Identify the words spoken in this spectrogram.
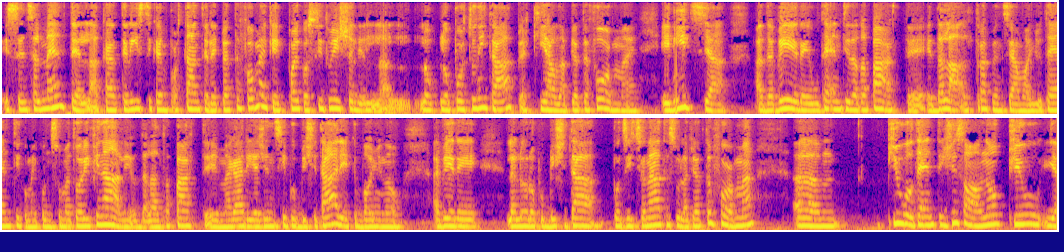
essenzialmente è la caratteristica importante delle piattaforme che poi costituisce l'opportunità per chi ha una piattaforma e inizia ad avere utenti da una parte e dall'altra, pensiamo agli utenti come consumatori finali o dall'altra parte magari agenzie pubblicitarie che vogliono avere la loro pubblicità posizionata sulla piattaforma. Um, più utenti ci sono, più gli,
